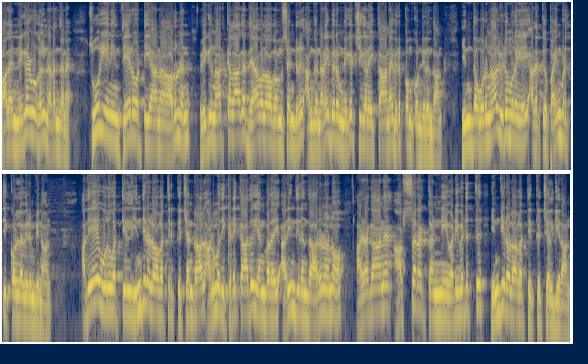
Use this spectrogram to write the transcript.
பல நிகழ்வுகள் நடந்தன. சூரியனின் தேரோட்டியான அருணன் வெகு நாட்களாக தேவலோகம் சென்று அங்கு நடைபெறும் நிகழ்ச்சிகளை காண விருப்பம் கொண்டிருந்தான். இந்த ஒரு நாள் விடுமுறையை அதற்கு பயன்படுத்தி கொள்ள விரும்பினான். அதே உருவத்தில் இந்திரலோகத்திற்கு சென்றால் அனுமதி கிடைக்காது என்பதை அறிந்திருந்த அருணனோ அழகான அப்சர கண்ணி வடிவெடுத்து இந்திரலோகத்திற்கு செல்கிறான்.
